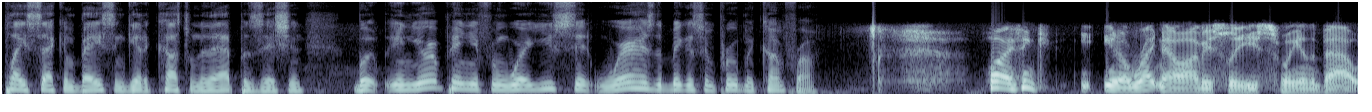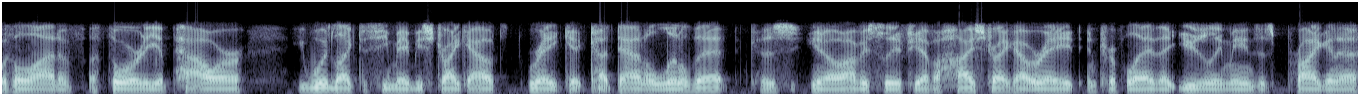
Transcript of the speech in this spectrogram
play second base and get accustomed to that position. But in your opinion, from where you sit, where has the biggest improvement come from? Well, I think you know, right now, obviously, he's swinging the bat with a lot of authority of power. You would like to see maybe strikeout rate get cut down a little bit because, you know, obviously, if you have a high strikeout rate in AAA, that usually means it's probably going to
